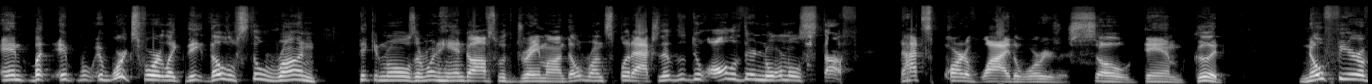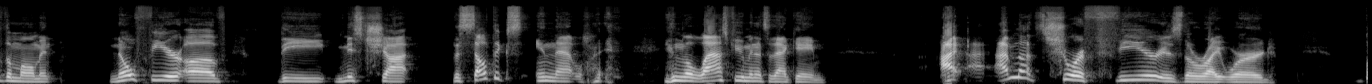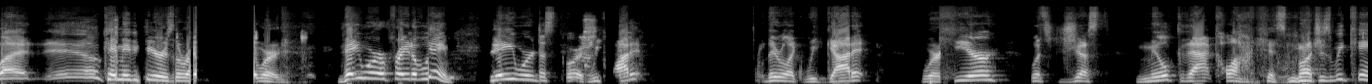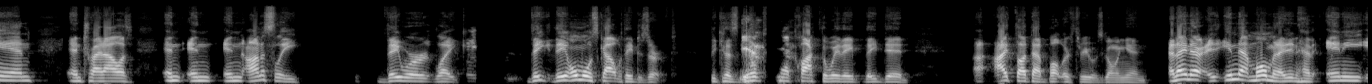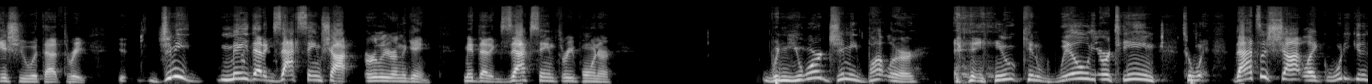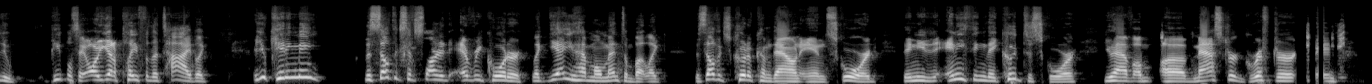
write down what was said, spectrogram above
And but it it works for like they they'll still run pick and rolls, they'll run handoffs with Draymond, they'll run split action, they'll do all of their normal stuff. That's part of why the Warriors are so damn good. No fear of the moment, no fear of the missed shot. The Celtics in that in the last few minutes of that game I, I am not sure if fear is the right word, but eh, okay, maybe fear is the right word. They were afraid of the game. They were just, we got it. They were like, we got it. We're here. Let's just milk that clock as much as we can and try to out. And and and honestly, they were like, they they almost got what they deserved because yeah. milking that clock the way they they did. I, I thought that Butler three was going in, and I never in that moment I didn't have any issue with that three. Jimmy made that exact same shot earlier in the game, made that exact same three pointer. When you're Jimmy Butler, you can will your team to win. That's a shot. Like, what are you going to do? People say, "Oh, you got to play for the tie." Like, are you kidding me? The Celtics have started every quarter. Like, yeah, you have momentum, but like the Celtics could have come down and scored. They needed anything they could to score. You have a, a master grifter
